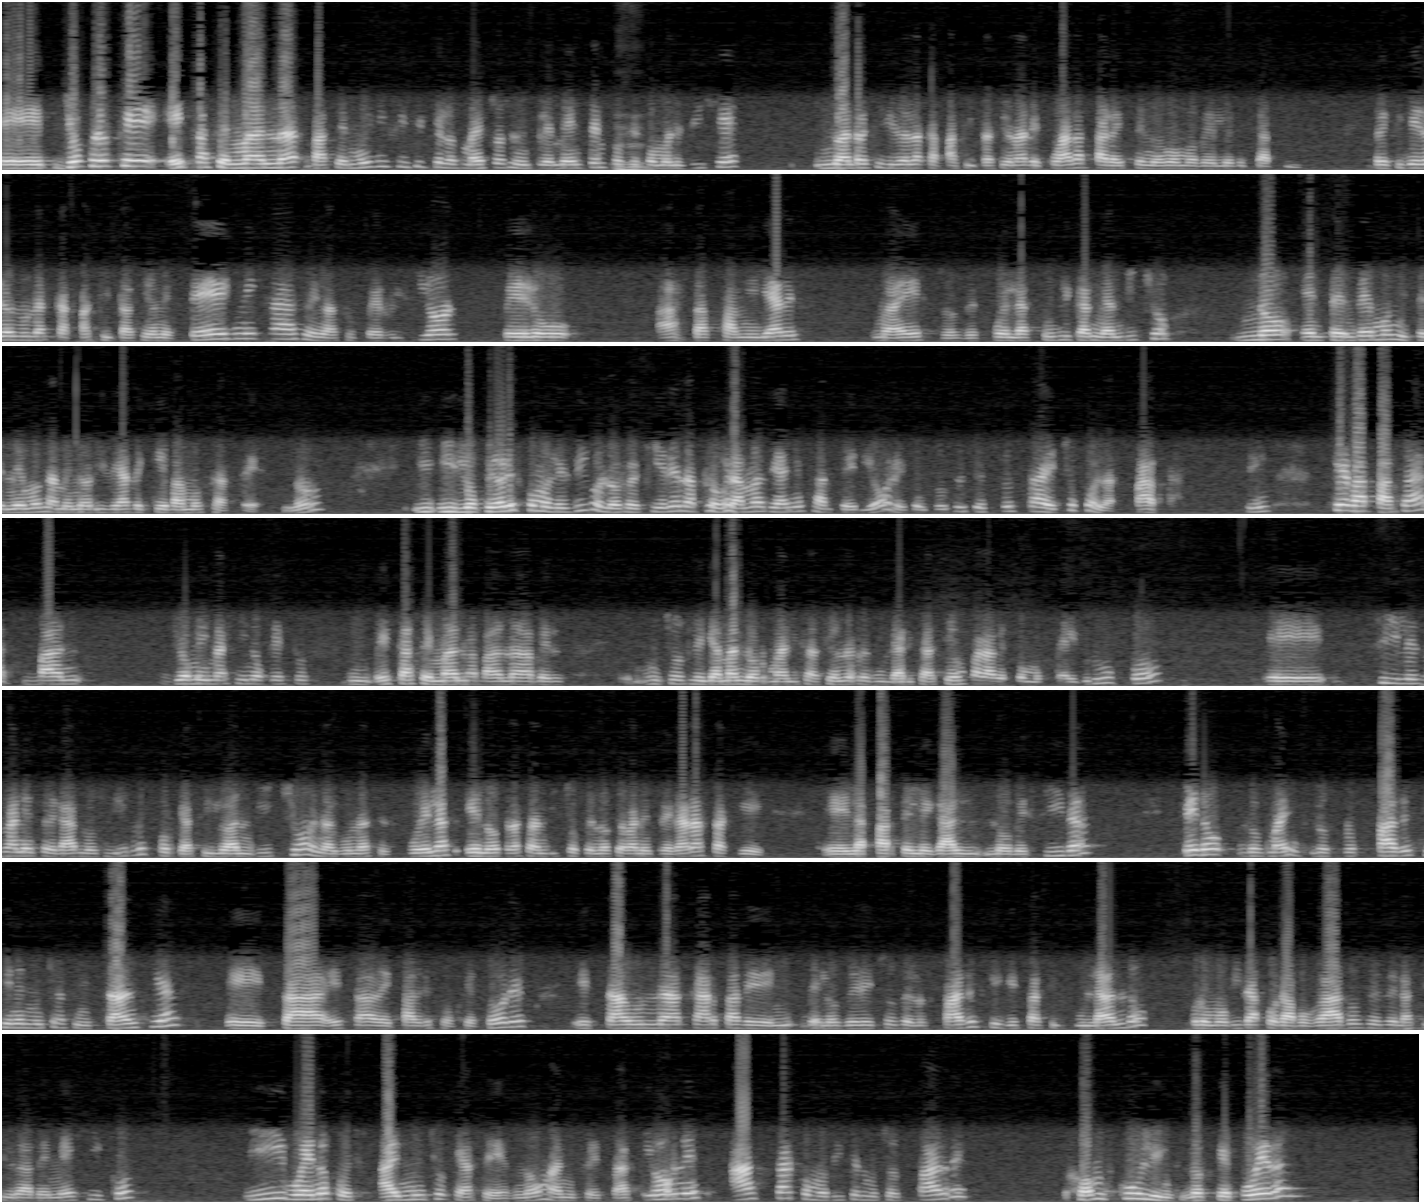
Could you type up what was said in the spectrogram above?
Eh, yo creo que esta semana va a ser muy difícil que los maestros lo implementen porque, como les dije, no han recibido la capacitación adecuada para este nuevo modelo educativo. Recibieron unas capacitaciones técnicas en la supervisión, pero hasta familiares maestros de escuelas públicas me han dicho no entendemos ni tenemos la menor idea de qué vamos a hacer, ¿no? Y, lo peor es, como les digo, lo refieren a programas de años anteriores, entonces esto está hecho con las patas, ¿sí? ¿Qué va a pasar? Van, yo me imagino que estos, esta semana van a haber, muchos le llaman normalización o regularización para ver cómo está el grupo, eh, sí les van a entregar los libros, porque así lo han dicho en algunas escuelas, en otras han dicho que no se van a entregar hasta que eh, la parte legal lo decida pero los, los padres tienen muchas instancias, eh, está esta de padres objetores, está una carta de, los derechos de los padres que ya está circulando, promovida por abogados desde la Ciudad de México. Y bueno, pues hay mucho que hacer, ¿no? Manifestaciones, hasta, como dicen muchos padres, homeschooling, los que puedan,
